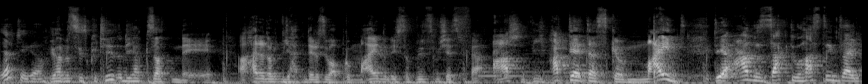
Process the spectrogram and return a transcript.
Ja, Digga. Wir haben das diskutiert und ich habe gesagt, nee, ah, hat er doch, wie hat denn der das überhaupt gemeint? Und ich so, willst du mich jetzt verarschen? Wie hat der das gemeint? Der arme Sack, du hast den seit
